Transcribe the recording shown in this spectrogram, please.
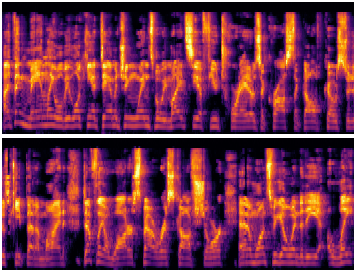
I think mainly we'll be looking at damaging winds, but we might see a few tornadoes across the Gulf Coast. So just keep that in mind. Definitely a waterspout risk offshore. And then once we go into the late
